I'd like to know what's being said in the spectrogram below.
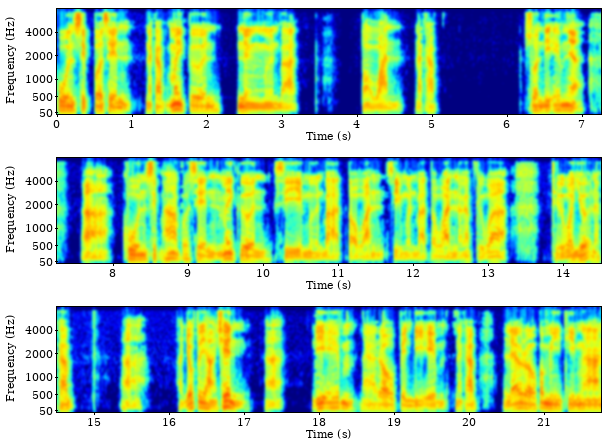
คูณ 10%นะครับไม่เกิน 10,000 บาทต่อวันนะครับ ส่วน DM เนี่ย คูณ 15%ไม่เกิน 40,000 บาทต่อวัน 40,000 บาทต่อวันนะครับ ถือว่าถือว่าเยอะนะครับยกตัวอย่างเช่น DM นะเราเป็น DM นะครับ แล้วเราก็มีทีมงาน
